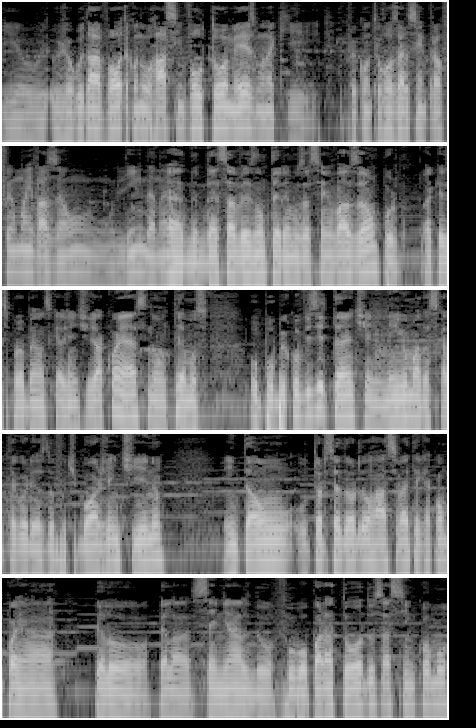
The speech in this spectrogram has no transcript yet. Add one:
E o, o jogo da volta, quando o Racing voltou mesmo, né? Que foi contra o Rosário Central, foi uma invasão linda, né? É, dessa vez não teremos essa invasão por aqueles problemas que a gente já conhece. Não temos o público visitante em nenhuma das categorias do futebol argentino. Então o torcedor do Racing vai ter que acompanhar pelo, pela señal do Futebol para Todos, assim como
